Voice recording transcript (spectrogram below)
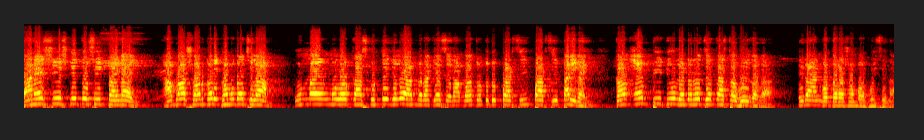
ধানের শীষ কিন্তু সিট পাই নাই। আমরা সরকারি ক্ষমতায় ছিলাম। উন্নয়নমূলক কাজ করতে গেলে আপনারা গেছেন আমরা যতটুকু পারছি পারছি পারি নাই। কারণ এমপি ডিউ লেটারের যে কাজটা হয়ে থাকা এটা আঙ্গর দ্বারা সম্ভব হয়েছে না।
